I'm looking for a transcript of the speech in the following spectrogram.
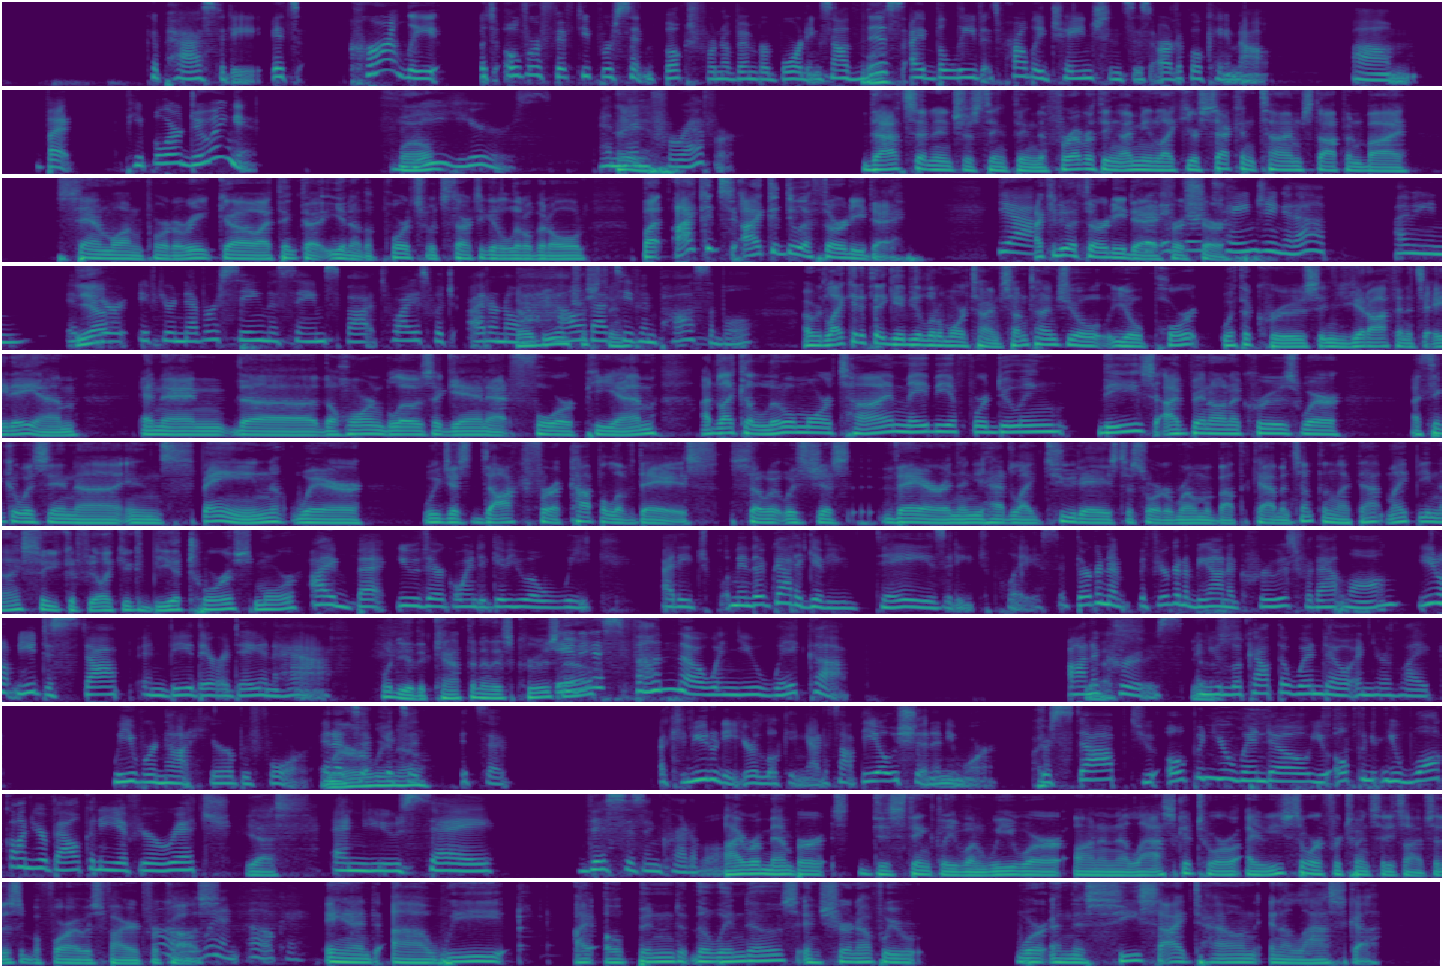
capacity. It's currently it's over 50% booked for November boardings. Now this I believe it's probably changed since this article came out. Um, but people are doing it. 3 Well, years and hey. then forever. That's an interesting thing. The forever thing. I mean, like your second time stopping by San Juan, Puerto Rico. I think that you know the ports would start to get a little bit old. But I could I could do a thirty day. Yeah. I could do a thirty day But if for they're sure. changing it up. I mean, if Yeah. you're if you're never seeing the same spot twice, which I don't know That how that's even possible. I would like it if they gave you a little more time. Sometimes you'll you'll port with a cruise and you get off and it's eight a.m. and then the the horn blows again at four p.m. I'd like a little more time, maybe if we're doing these. I've been on a cruise where I think it was in uh, in Spain where we just docked for a couple of days, so it was just there, and then you had like two days to sort of roam about the cabin. Something like that might be nice, so you could feel like you could be a tourist more. I bet you they're going to give you a week at each. I mean, they've got to give you days at each place. If they're gonna, if you're gonna be on a cruise for that long, you don't need to stop and be there a day and a half. What are you, the captain of this cruise It now? is fun though when you wake up on a cruise and you look out the window and you're like, "We were not here before." And Where it's a, it's now? a it's a a community you're looking at. It's not the ocean anymore. You're stopped. You open your window. You open. You walk on your balcony if you're rich, yes. and you say, "This is incredible." I remember distinctly when we were on an Alaska tour. I used to work for Twin Cities Live, so this is before I was fired for oh, cause. when? Oh, okay. And uh, we, I opened the windows, and sure enough, we were in this seaside town in Alaska,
